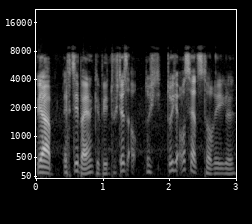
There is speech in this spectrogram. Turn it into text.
Ja, FC Bayern gewinnt durch, das, durch, durch Auswärtstorregel.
